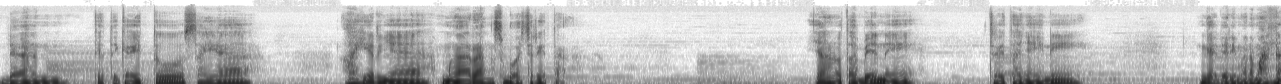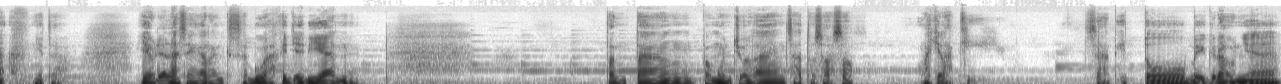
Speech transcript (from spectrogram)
Dan ketika itu saya akhirnya mengarang sebuah cerita. Yang notabene ceritanya ini nggak dari mana-mana gitu. Ya udahlah saya ngarang sebuah kejadian tentang pemunculan satu sosok laki-laki. Saat itu backgroundnya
